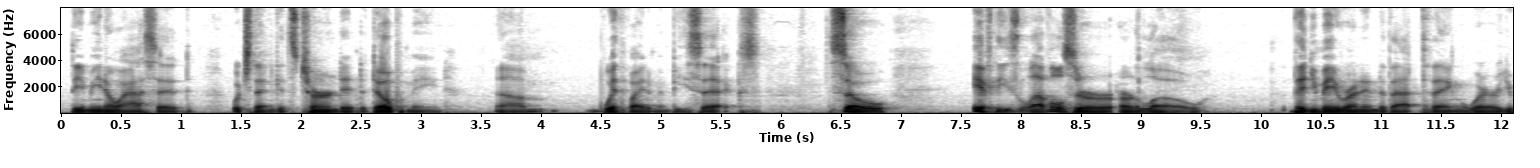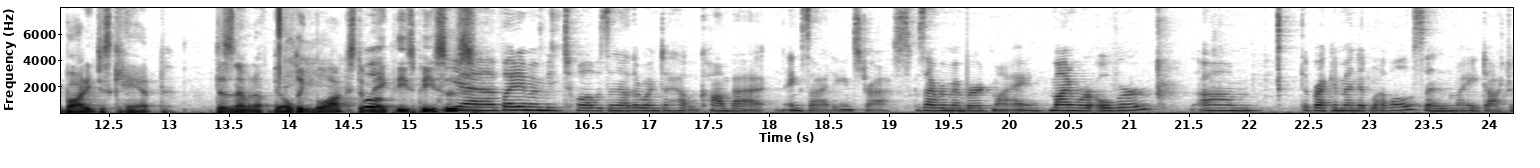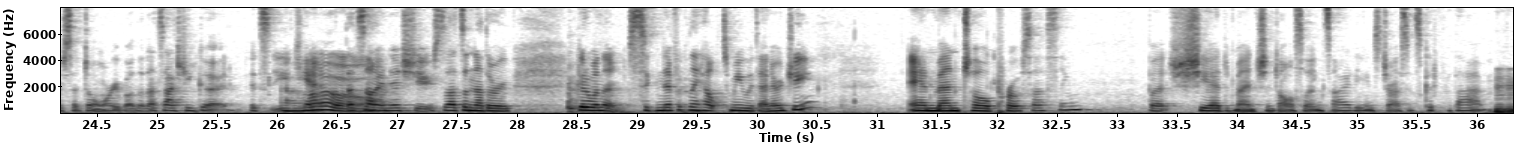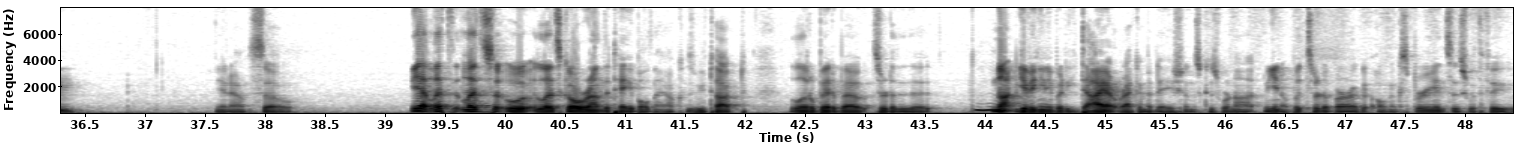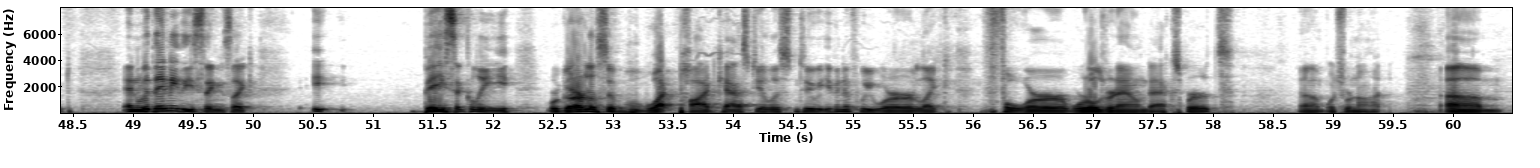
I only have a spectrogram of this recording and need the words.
the amino acid, which then gets turned into dopamine um, with vitamin B6. So if these levels are, are low, then you may run into that thing where your body just can't doesn't have enough building blocks to Well, make these pieces. Yeah, vitamin B12 is another one to help combat anxiety and stress because I remembered mine. Mine were over um, the recommended levels, and my doctor said, "Don't worry about that. That's actually good. It's you can't. That's Oh. not an issue." So that's another good one that significantly helped me with energy and mental processing. But she had mentioned also anxiety and stress. It's good for that. hmm You know, so yeah, let's let's uh, let's go around the table now because we've talked a little bit about sort of the not giving anybody diet recommendations because we're not you know, but sort of our own experiences with food, and with any of these things like. It, basically, regardless of what podcast you listen to, even if we were like four world-renowned experts, um, which we're not, um,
